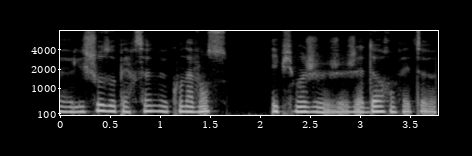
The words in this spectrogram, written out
euh, les choses aux personnes qu'on avance. Et puis moi, j'adore en fait euh,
